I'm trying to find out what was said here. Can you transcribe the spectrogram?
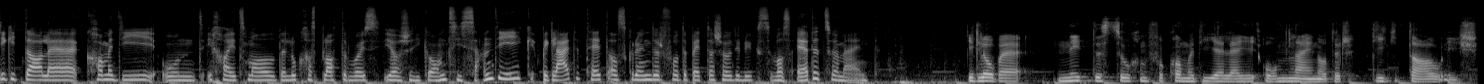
digitalen Comedy und ich habe jetzt mal den Lukas Platter, der uns ja schon die ganze Sendung begleitet hat als Gründer von der Beta Show Deluxe, was er dazu meint. Ich glaube, nicht, dass die Zukunft von Comedy allein online oder digital ist.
